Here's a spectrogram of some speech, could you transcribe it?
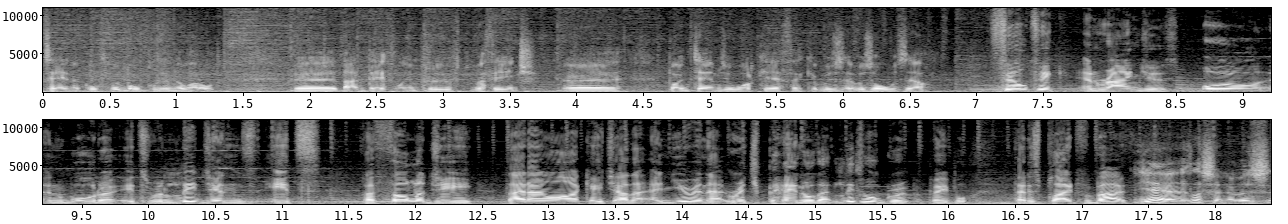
technical football player in the world. Uh, that definitely improved with age. Uh, but in terms of work ethic, it was it was always there. Celtic and Rangers, oil and water, it's religions, it's pathology, they don't like each other, and you're in that rich band or that little group of people that has played for both. Yeah, listen, it was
